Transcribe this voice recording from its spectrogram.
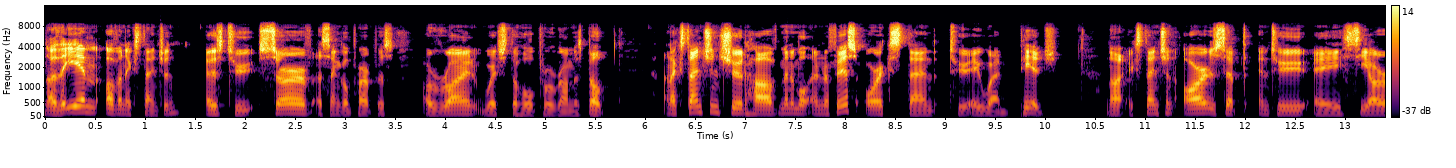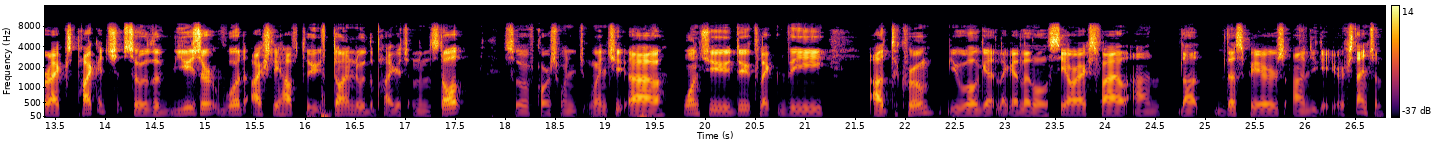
Now, the aim of an extension is to serve a single purpose around which the whole program is built. An extension should have minimal interface or extend to a web page. Now, extension are zipped into a CRX package, so the user would actually have to download the package and install it so of course, when once you uh, once you do click the add to Chrome, you will get like a little CRX file, and that disappears, and you get your extension.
